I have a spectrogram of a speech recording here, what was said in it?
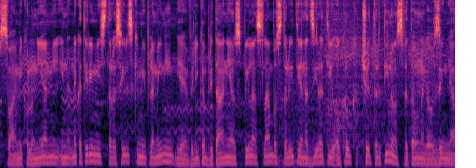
svojimi kolonijami in nekaterimi staroseljskimi plemeni je Velika Britanija uspela slabo stoletje nadzirati okrog četrtino svetovnega ozemlja.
